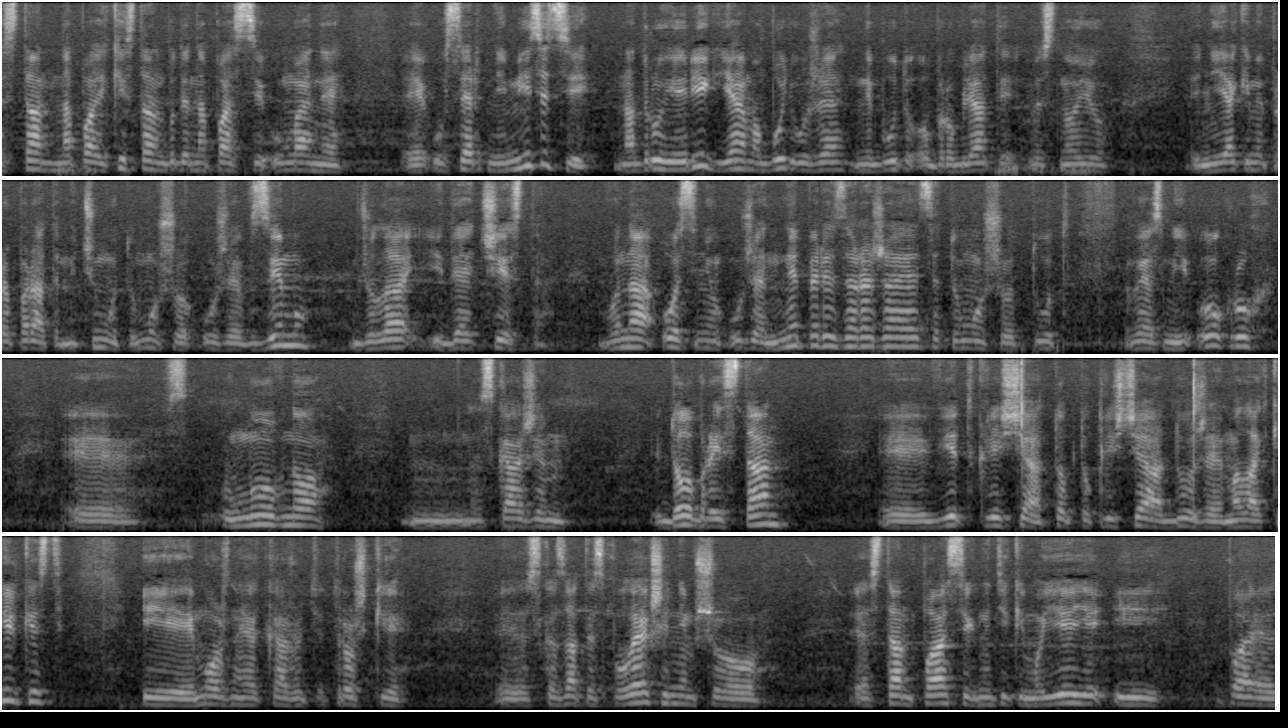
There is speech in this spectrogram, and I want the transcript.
стан який стан буде на пасці у мене е, у серпні місяці. На другий рік я, мабуть, вже не буду обробляти весною ніякими препаратами. Чому? Тому що вже взиму бджола йде чиста. Вона осінню вже не перезаражається, тому що тут весь мій округ е, умовно, скажімо, добрий стан е, від кліща. Тобто кліща дуже мала кількість, і можна, як кажуть, трошки е, сказати з полегшенням, що стан пасік не тільки моєї, і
